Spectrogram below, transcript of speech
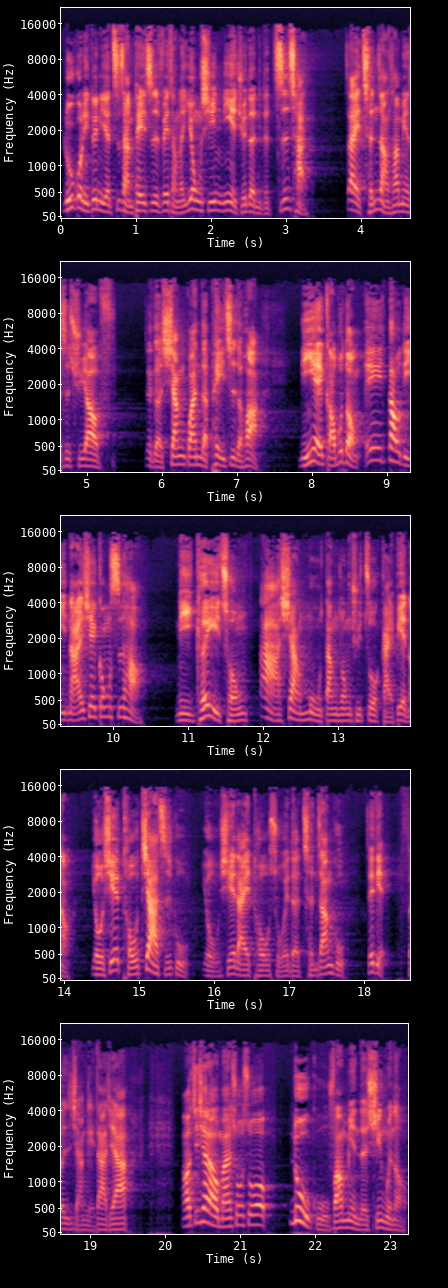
如果你对你的资产配置非常的用心，你也觉得你的资产在成长上面是需要这个相关的配置的话，你也搞不懂，诶，到底哪一些公司好？你可以从大项目当中去做改变哦。有些投价值股，有些来投所谓的成长股，这点分享给大家。好，接下来我们来说说陆股方面的新闻哦。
